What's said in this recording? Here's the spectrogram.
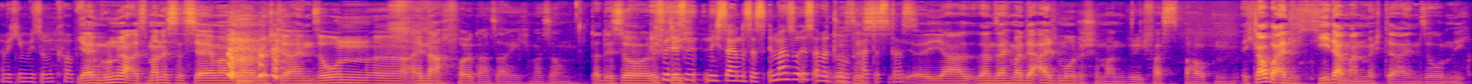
Habe ich irgendwie so im Kopf. Ja, im Grunde als Mann ist das ja immer, man möchte einen Sohn, äh, einen Nachfolger, sage ich mal so. Das ist so ich richtig. würde jetzt nicht sagen, dass das immer so ist, aber du hattest ist, das. Äh, ja, dann sag ich mal, der altmodische Mann, würde ich fast behaupten. Ich glaube eigentlich, jeder Mann möchte einen Sohn nicht.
